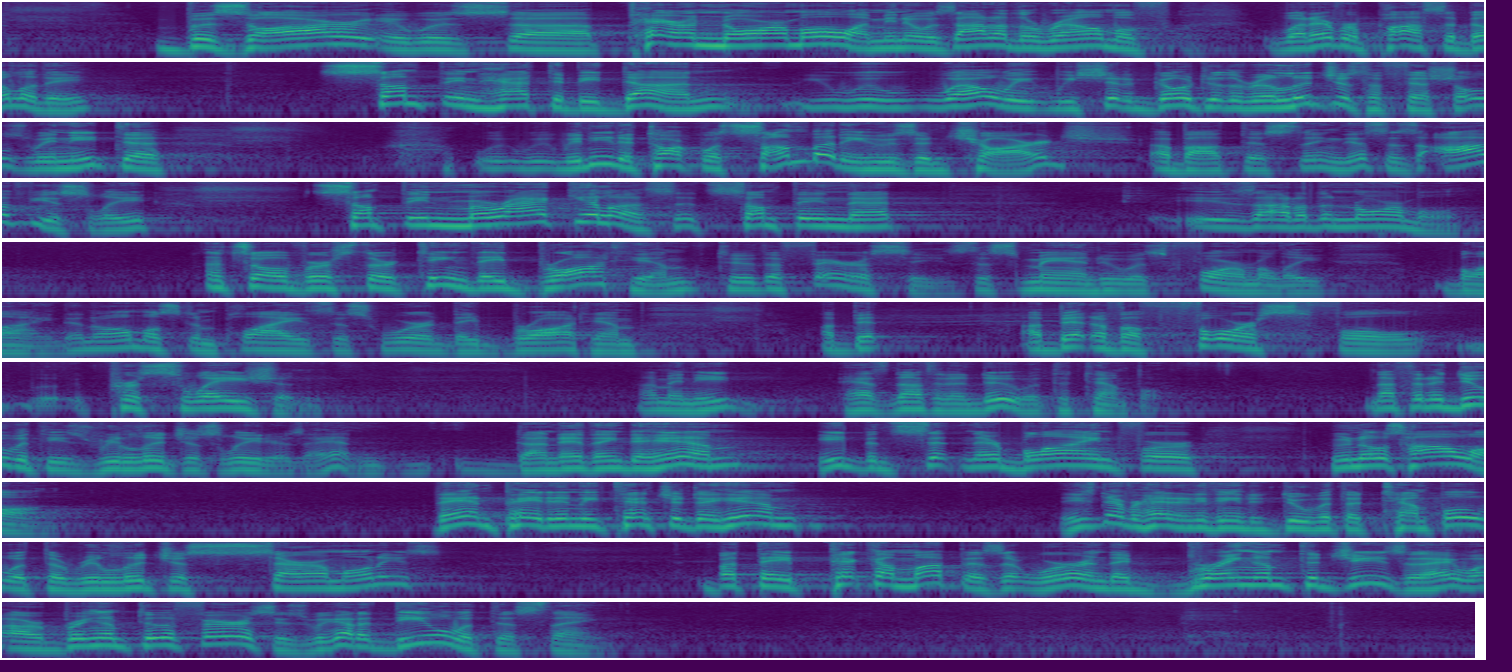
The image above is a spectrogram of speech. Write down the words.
bizarre, it was uh, paranormal. I mean, it was out of the realm of whatever possibility. Something had to be done. We, well, we, we should go to the religious officials. We need to. We, we need to talk with somebody who's in charge about this thing. This is obviously something miraculous. It's something that is out of the normal. And so, verse 13, they brought him to the Pharisees, this man who was formerly blind. And it almost implies this word, they brought him a bit, a bit of a forceful persuasion. I mean, he has nothing to do with the temple, nothing to do with these religious leaders. They hadn't done anything to him. He'd been sitting there blind for who knows how long. They hadn't paid any attention to him. He's never had anything to do with the temple, with the religious ceremonies. But they pick him up, as it were, and they bring him to Jesus, or bring him to the Pharisees. We got to deal with this thing.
